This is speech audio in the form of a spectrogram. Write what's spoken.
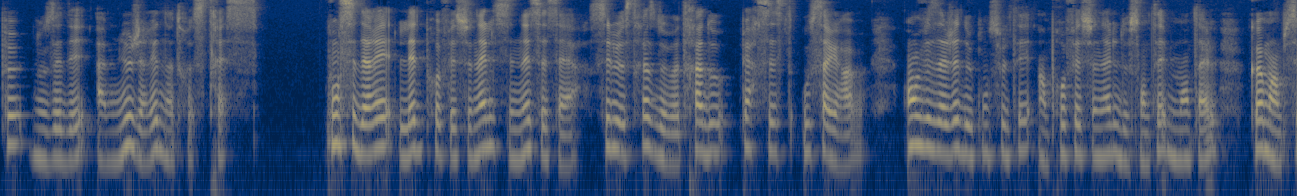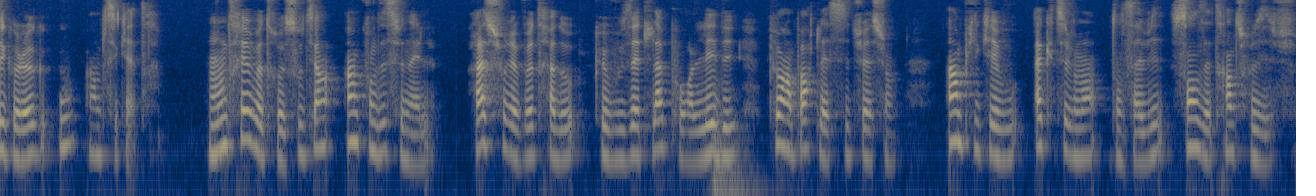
peut nous aider à mieux gérer notre stress. Considérez l'aide professionnelle si nécessaire. Si le stress de votre ado persiste ou s'aggrave, envisagez de consulter un professionnel de santé mentale comme un psychologue ou un psychiatre. Montrez votre soutien inconditionnel. Rassurez votre ado que vous êtes là pour l'aider, peu importe la situation. Impliquez-vous activement dans sa vie sans être intrusif.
